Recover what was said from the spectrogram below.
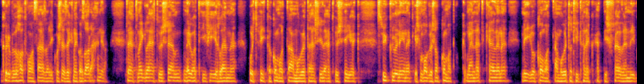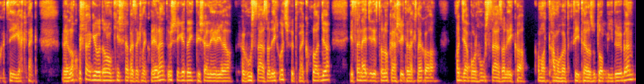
kb. 60%-os ezeknek az aránya. Tehát meglehetősen negatív hír lenne, hogyha itt a kamat támogatási lehetőségek szűkülnének, és magasabb kamatok mellett kellene még a kamat támogatott hiteleket is felvenniük a cégeknek. Lakossági oldalon kisebb ezeknek a jelentősége, de itt is eléri a 20%-ot, sőt meghaladja, hiszen egyrészt a lakáshiteleknek a nagyjából 20%-a kamattámogatott hitel az utóbbi időben,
